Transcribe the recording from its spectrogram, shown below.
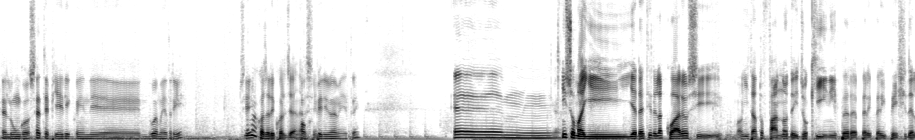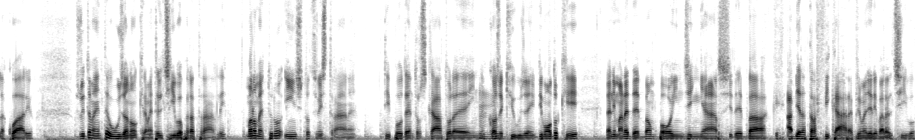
è lungo 7 piedi, quindi 2 metri. Sì, Una cosa di quel genere, poco sì. più di 2 metri. Ehm, Insomma, gli, gli addetti dell'acquario si, ogni tanto fanno dei giochini per, per per i pesci dell'acquario. Solitamente usano chiaramente il cibo per attrarli, ma lo mettono in situazioni strane, tipo dentro scatole, in Mhm. cose chiuse, di modo che l'animale debba un po' ingegnarsi, debba, che abbia da trafficare prima di arrivare al cibo,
